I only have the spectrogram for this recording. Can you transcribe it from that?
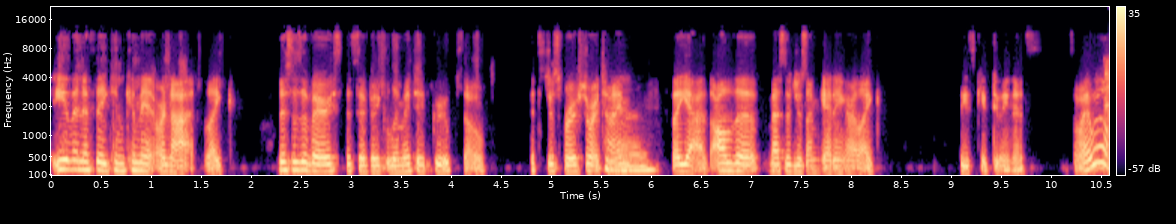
even if they can commit or not, like this is a very specific limited group so it's just for a short time yeah. but yeah all the messages i'm getting are like please keep doing this so i will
